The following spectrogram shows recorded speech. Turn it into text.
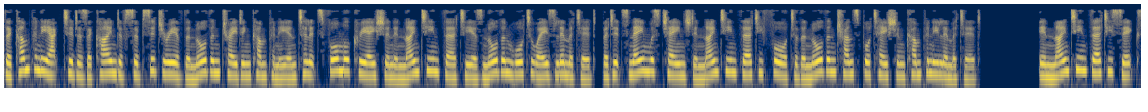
The company acted as a kind of subsidiary of the Northern Trading Company until its formal creation in 1930 as Northern Waterways Limited, but its name was changed in 1934 to the Northern Transportation Company Limited. In 1936,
